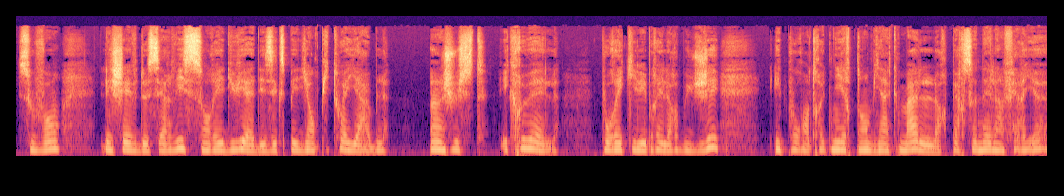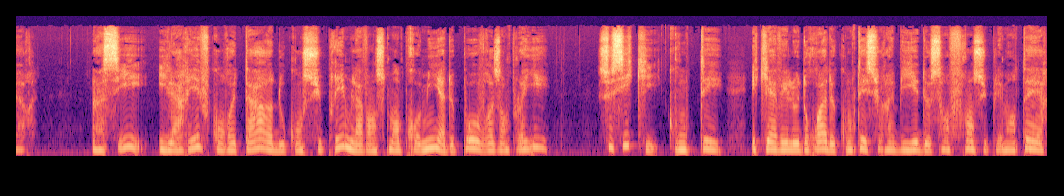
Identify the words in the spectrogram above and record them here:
Souvent, les chefs de service sont réduits à des expédients pitoyables, injustes et cruels, pour équilibrer leur budget et pour entretenir tant bien que mal leur personnel inférieur. Ainsi, il arrive qu'on retarde ou qu'on supprime l'avancement promis à de pauvres employés. Ceux-ci qui comptaient et qui avaient le droit de compter sur un billet de cent francs supplémentaires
